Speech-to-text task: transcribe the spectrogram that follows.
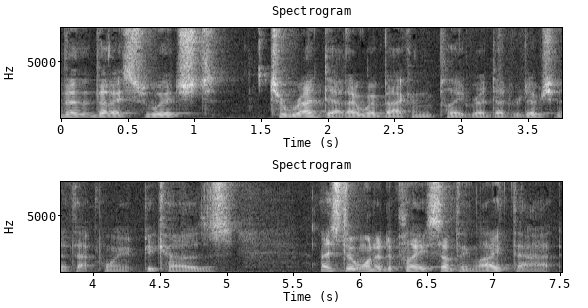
that, that I switched to Red Dead. I went back and played Red Dead Redemption at that point because I still wanted to play something like that.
